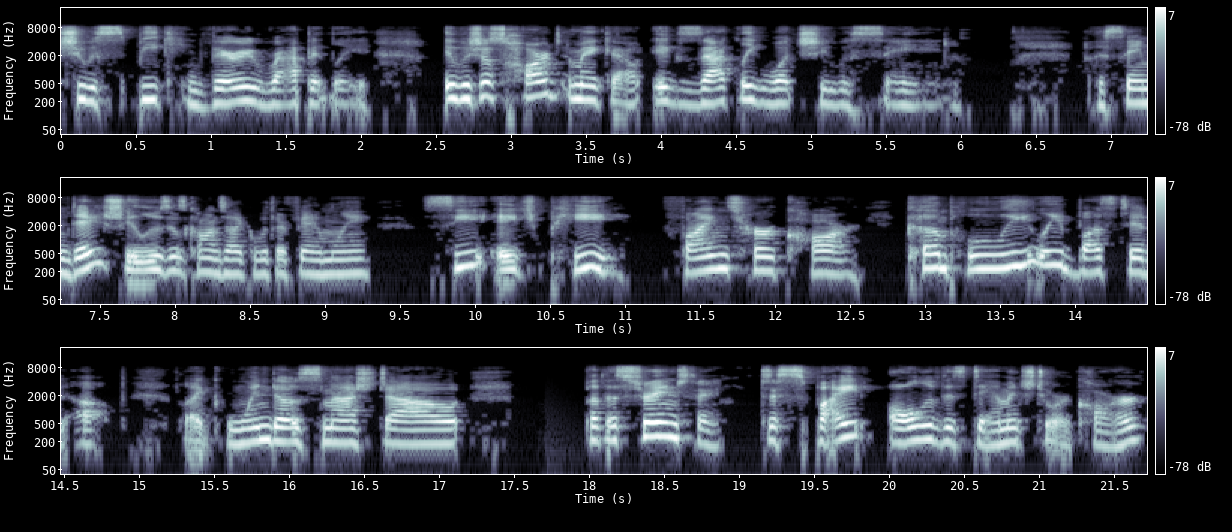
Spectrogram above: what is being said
She was speaking very rapidly. It was just hard to make out exactly what she was saying. The same day she loses contact with her family, CHP finds her car completely busted up, like windows smashed out. But the strange thing, despite all of this damage to her car,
